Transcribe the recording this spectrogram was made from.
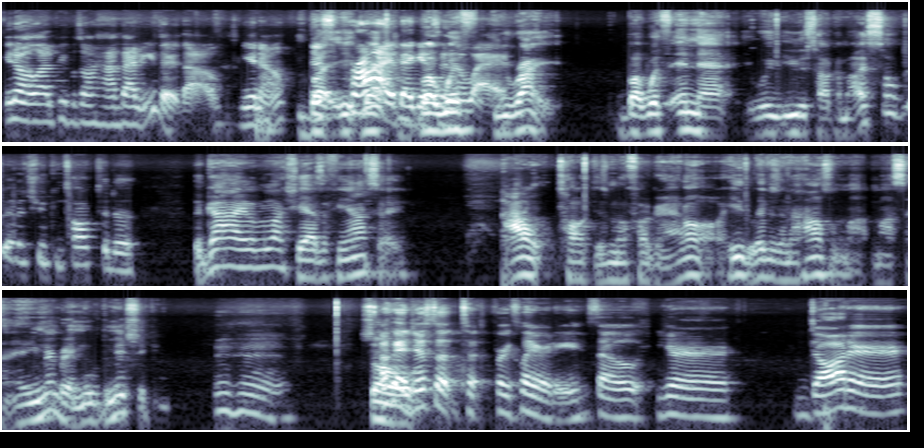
you know a lot of people don't have that either though you know But there's it- pride but- that gets but in the way You're right. But within that, we you was talking about it's so good that you can talk to the the guy. blah, blah. She has a fiance. I don't talk to this motherfucker at all. He lives in the house with my, my son. And you remember they moved to Michigan. hmm So okay just so, to, for clarity so your daughter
